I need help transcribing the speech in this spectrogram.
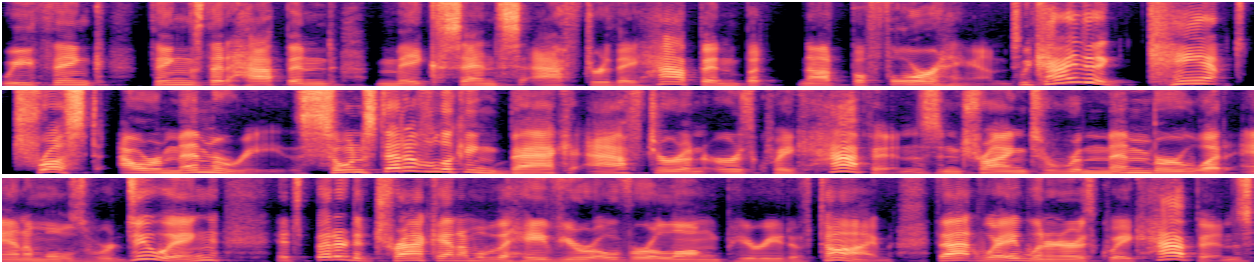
we think things that happened make sense after they happen, but not beforehand. We kind of can't trust our memories. So instead of looking back after an earthquake happens and trying to remember what animals were doing, it's better to track animal behavior over a long period of time. That way, when an earthquake happens,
